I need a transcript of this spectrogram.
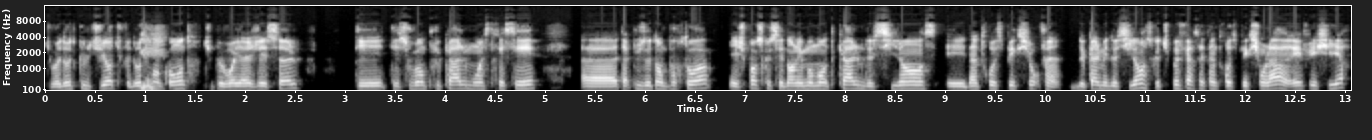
tu vois d'autres cultures, tu fais d'autres rencontres, tu peux voyager seul. T'es es souvent plus calme, moins stressé euh, tu as plus de temps pour toi. Et je pense que c'est dans les moments de calme, de silence et d'introspection, enfin de calme et de silence, que tu peux faire cette introspection-là, réfléchir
